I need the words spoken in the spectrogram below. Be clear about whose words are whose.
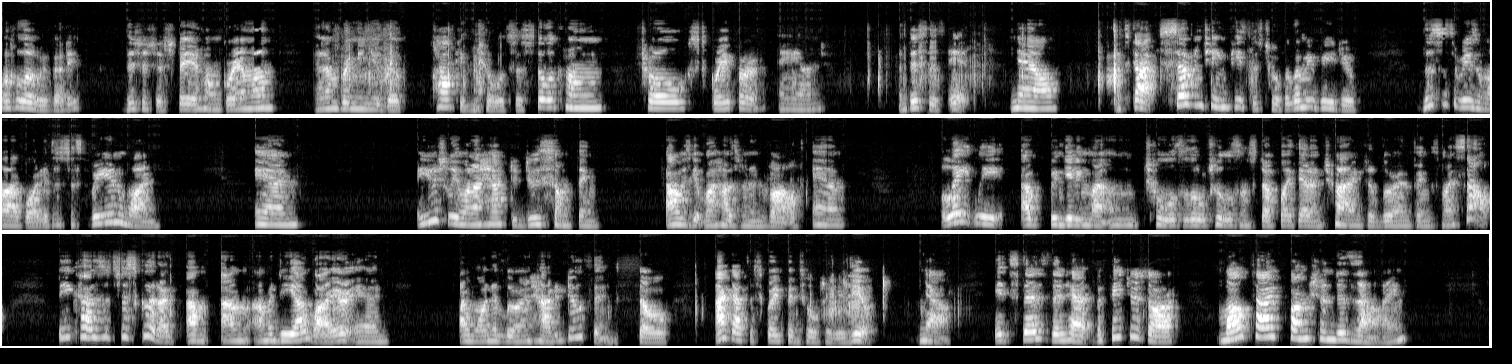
Speaker 1: Well, hello everybody. This is your stay-at-home grandma, and I'm bringing you the caulking tool. It's a silicone troll scraper, and and this is it. Now, it's got 17 pieces to it, but let me read you. This is the reason why I bought it. This is three-in-one, and usually when I have to do something, I always get my husband involved, and lately I've been getting my own tools, little tools and stuff like that, and trying to learn things myself because it's just good. I, I'm I'm I'm a DIYer and I want to learn how to do things. So I got the scraping tool to review. Now it says that the features are multi-function design,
